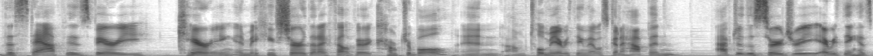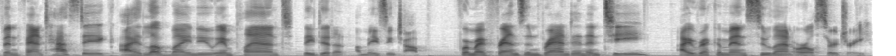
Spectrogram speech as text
The staff is very caring and making sure that I felt very comfortable and um, told me everything that was going to happen. After the surgery, everything has been fantastic. I love my new implant. They did an amazing job. For my friends in Brandon and Tea, I recommend Siouxland Oral Surgery.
